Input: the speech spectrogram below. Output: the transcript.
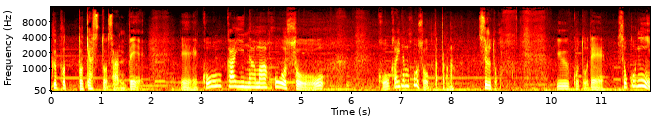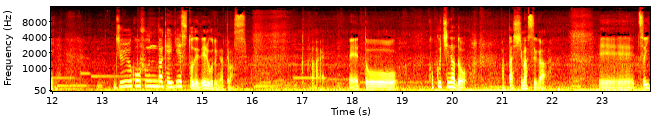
クポッドキャストさんで、えー、公開生放送を公開生放送だったかな？すると。いうことでそこに15分だけゲストで出ることになってます。はい。えっ、と告知などまたしますがえー、ツイッ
